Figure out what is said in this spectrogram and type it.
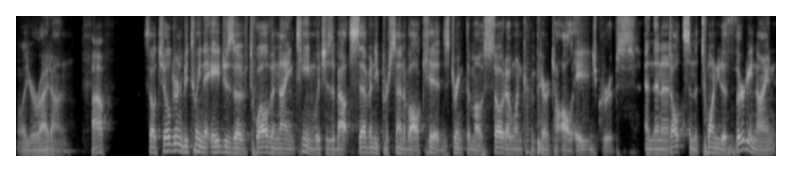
Well, you're right on. Oh, So children between the ages of 12 and 19, which is about 70% of all kids, drink the most soda when compared to all age groups. And then adults in the 20 to 39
